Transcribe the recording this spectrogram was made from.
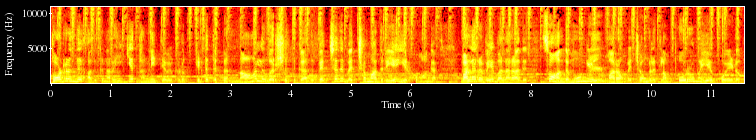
தொடர்ந்து அதுக்கு நிறைய தண்ணி தேவைப்படும். கிட்டத்தட்ட நாலு வருஷத்துக்கு அது வச்சது வச்ச மாதிரியே இருக்குமாங்க. வளரவே வளராது. ஸோ அந்த மூங்கில் மரம் வச்சவங்களுக்கெல்லாம் பொறுமையே போயிடும்.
